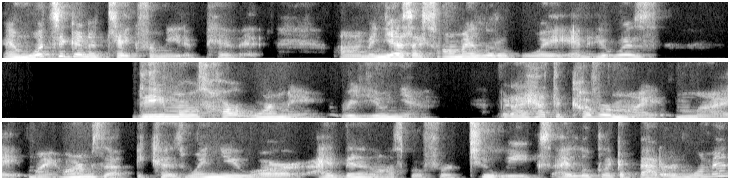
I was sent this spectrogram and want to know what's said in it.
And what's it going to take for me to pivot? Um, and yes, I saw my little boy, and it was the most heartwarming reunion. But I had to cover my my my arms up because when you are, I had been in the hospital for two weeks. I looked like a battered woman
